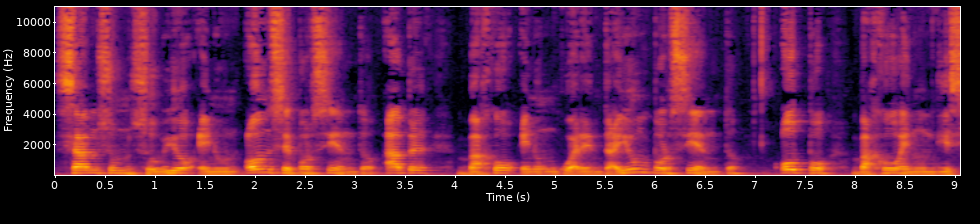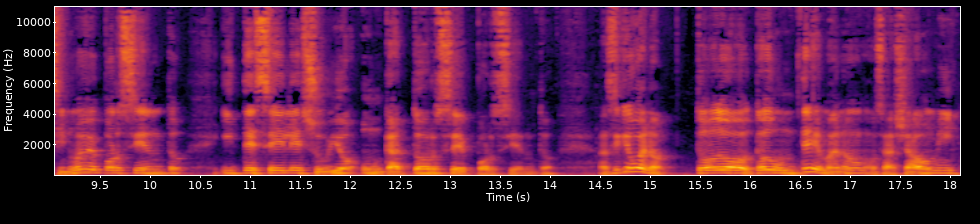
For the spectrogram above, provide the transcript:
Samsung subió en un 11%, Apple bajó en un 41%, Oppo bajó en un 19% y TCL subió un 14%. Así que bueno, todo, todo un tema, ¿no? O sea, Xiaomi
